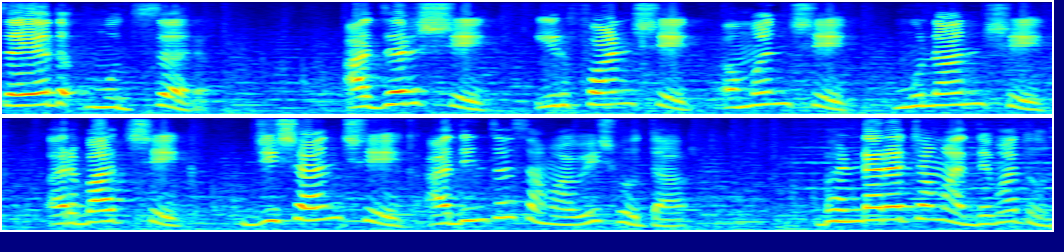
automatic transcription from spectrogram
सय्यद मुदसर आझर शेख इरफान शेख अमन शेख मुनान शेख अरबाज शेख जिशान शेख आदींचा समावेश होता. भंडाराच्या माध्यमातून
